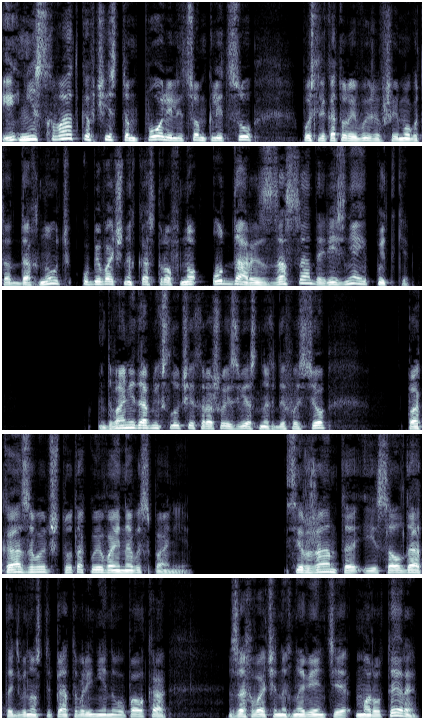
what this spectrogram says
И не схватка в чистом поле лицом к лицу, после которой выжившие могут отдохнуть у бивачных костров, но удар из засады, резня и пытки. Два недавних случая хорошо известных Дефосе показывают, что такое война в Испании. Сержанта и солдата 95-го линейного полка, захваченных на венте Марутеры,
